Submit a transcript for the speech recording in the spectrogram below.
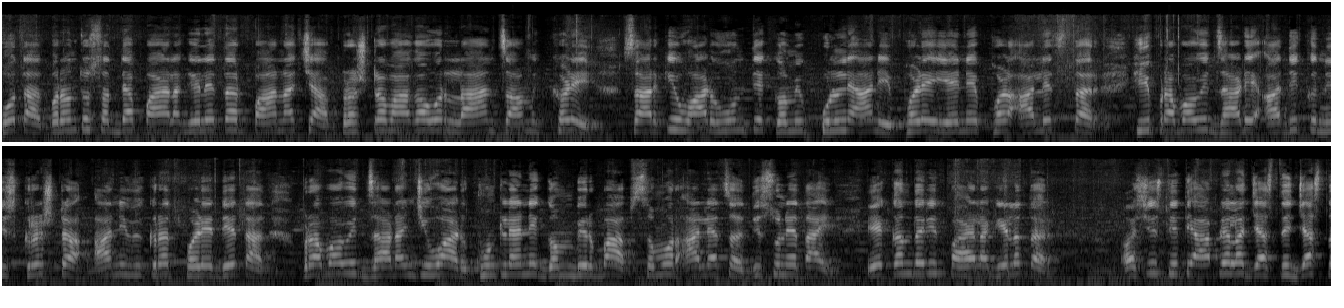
होतात. परंतु सध्या पाहायला गेले तर पानाच्या पृष्ठभागावर लहान चामखळे सारखी वाढ होऊन ते कमी फुलणे आणि फळे येणे फळ आलेच तर. ही प्रभावित झाडे अधिक निष्कृष्ट आणि विकृत फळे देतात. प्रभावित झाडांची वाढ खुंटल्याने गंभीर बाब समोर आल्याचं दिसून येत आहे. एकंदरीत पाहायला गेलं तर अशी स्थिती आपल्याला जास्तीत जास्त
